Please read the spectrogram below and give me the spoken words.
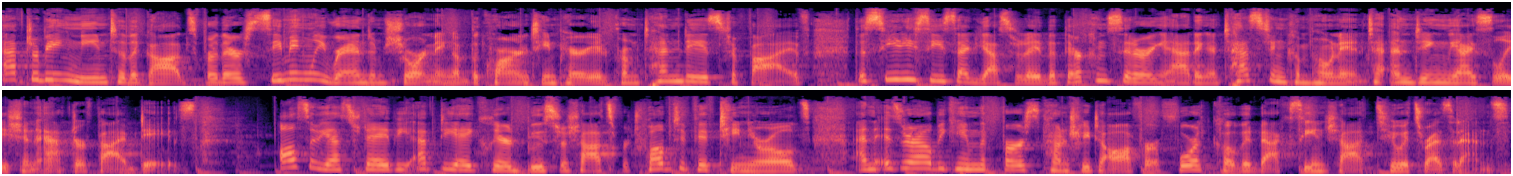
After being mean to the gods for their seemingly random shortening of the quarantine period from 10 days to 5, the CDC said yesterday that they're considering adding a testing component to ending the isolation after 5 days. Also, yesterday, the FDA cleared booster shots for 12 to 15 year olds, and Israel became the first country to offer a fourth COVID vaccine shot to its residents,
